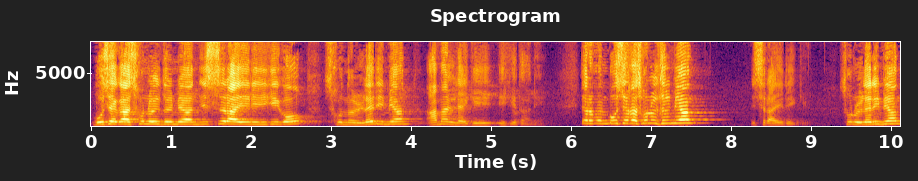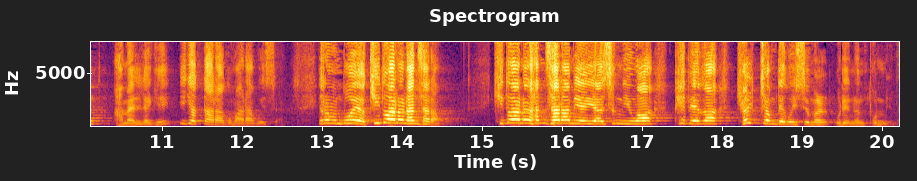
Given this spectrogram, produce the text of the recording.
모세가 손을 들면 이스라엘이 이기고 손을 내리면 아말렉이 이기더니 여러분 모세가 손을 들면 이스라엘이 이기고 손을 내리면 아말렉이 이겼다라고 말하고 있어요. 여러분 뭐예요? 기도하는 한 사람 기도하는 한 사람에 의한 승리와 패배가 결정되고 있음을 우리는 봅니다.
